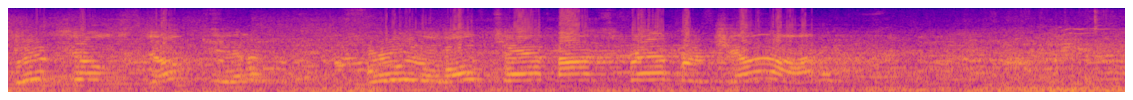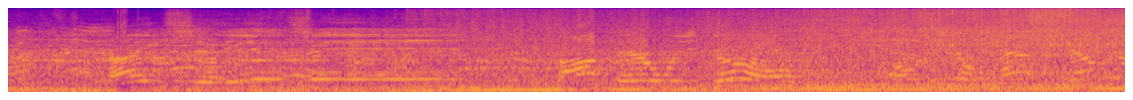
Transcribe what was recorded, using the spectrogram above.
Here comes Duncan for the love tap on Scrapper John. Nice and easy. Thought there we go. O'Neill taps Schermerhorn.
